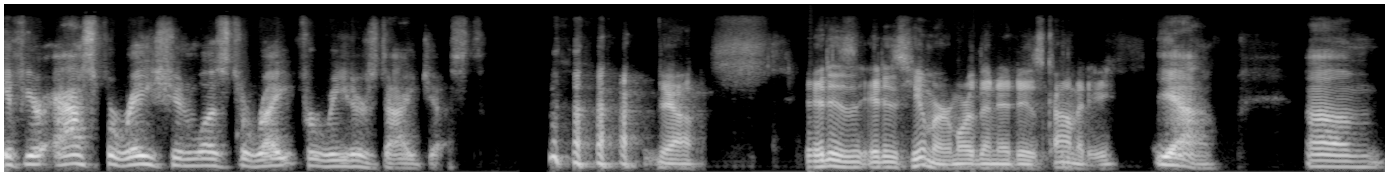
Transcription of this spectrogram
if your aspiration was to write for Reader's Digest. yeah. It is it is humor more than it is comedy. Yeah. Um,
